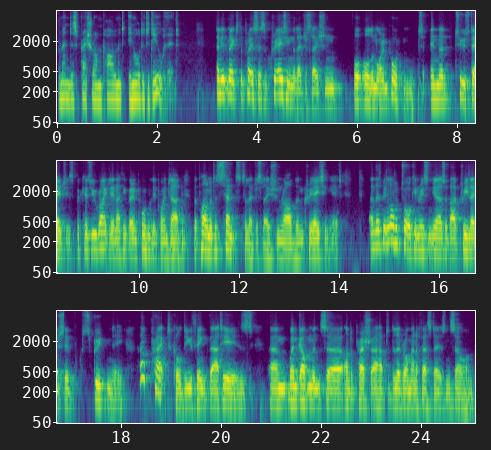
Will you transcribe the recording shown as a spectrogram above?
tremendous pressure on Parliament in order to deal with it. And it makes the process of creating the legislation all, all, the more important in the two stages, because you rightly and I think very importantly point out that Parliament assents to legislation rather than creating it. And there's been a lot of talk in recent years about pre legislative scrutiny. How practical do you think that is um, when governments are under pressure, have to deliver on manifestos and so on?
